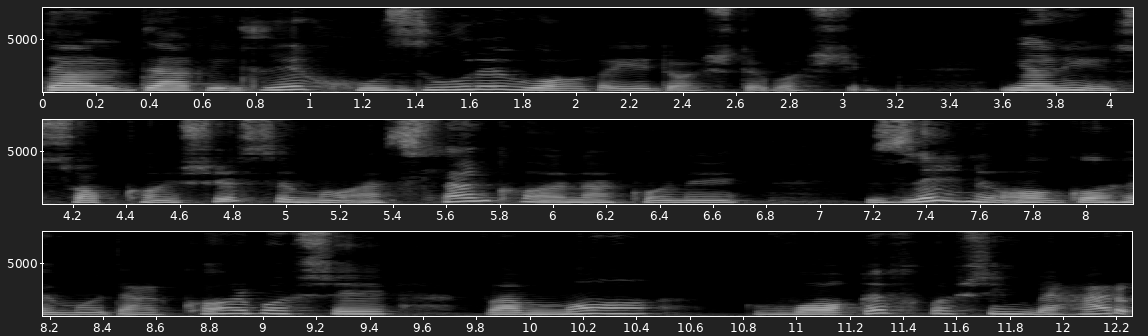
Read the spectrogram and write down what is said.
در دقیقه حضور واقعی داشته باشیم. یعنی subconscious ما اصلا کار نکنه ذهن آگاه ما در کار باشه و ما واقف باشیم به هر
